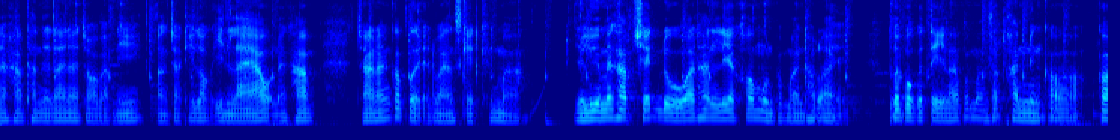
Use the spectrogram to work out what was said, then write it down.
นะครับ ท่านจะได้หน้าจอแบบนี้ หลังจากที่ล็อกอินแล้วนะครับ จากนั้นก็เปิด Advanced Sketch ขึ้นมา อย่าลืมนะครับ เช็คดูว่าท่านเรียกข้อมูลประมาณเท่าไหร่ โดยปกติแล้วประมาณสักพันหนึ่งก็ก็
